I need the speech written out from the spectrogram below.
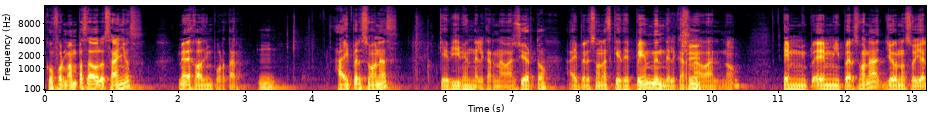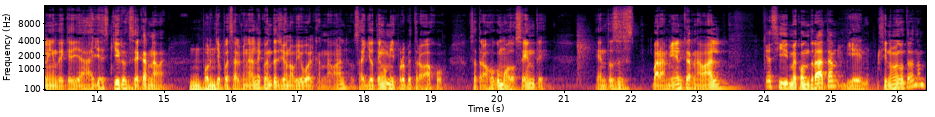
conforme han pasado los años, me ha dejado de importar. Mm, Hay personas que viven del carnaval. ¿Cierto? Hay personas que dependen del carnaval, ¿no? En mi, en mi persona, yo no soy alguien de que diga, ay, ya quiero que sea carnaval. Porque pues al final de cuentas yo no vivo del carnaval. O sea, yo tengo mi propio trabajo. O sea, trabajo como docente. Entonces, para mí el carnaval, que si me contratan, bien. Si no me contratan,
